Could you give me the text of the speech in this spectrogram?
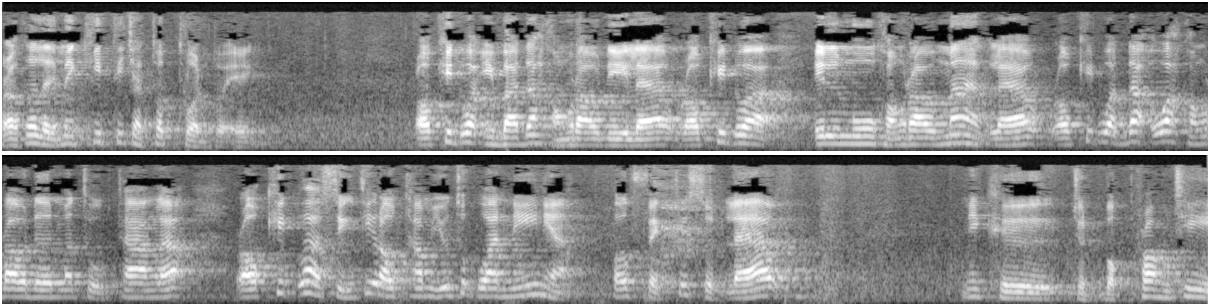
เราก็เลยไม่คิดที่จะทบทวนตัวเอง เราคิดว่าอิบาดะของเราดีแล้ว เราคิดว่าอิลมูของเรามากแล้ว เราคิดว่าดะวะของเราเดินมาถูกทางแล้ว เราคิดว่าสิ่งที่เราทำอยู่ทุกวันนี้เนี่ยเพอร์เฟกที่สุดแล้ว นี่คือจุดบกพร่องที่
